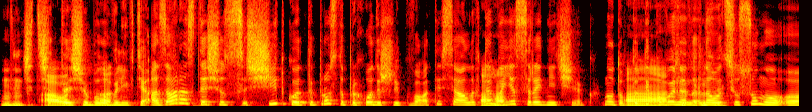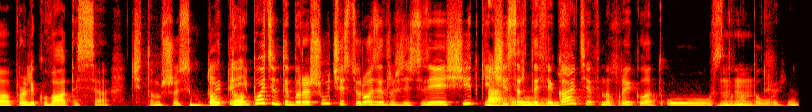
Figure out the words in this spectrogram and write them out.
Мгм. чи, чи А те, от, що було а- в ліфті. А зараз те, що з щіткою, ти просто приходиш лікуватися, але в Ага. тебе є середній чек. Ну тобто, А, ти повинен на оцю суму е, пролікуватися, чи там щось купити, Тобто- і потім ти береш участь у розіграші цієї щітки А, чи у- сертифікатів, наприклад, у стоматологію.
